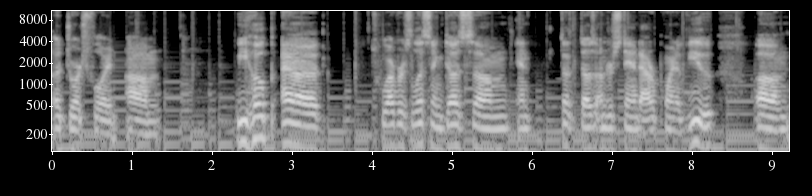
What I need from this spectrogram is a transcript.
uh, George Floyd. Um, we hope uh, whoever's listening does um and does, does understand our point of view. Um,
